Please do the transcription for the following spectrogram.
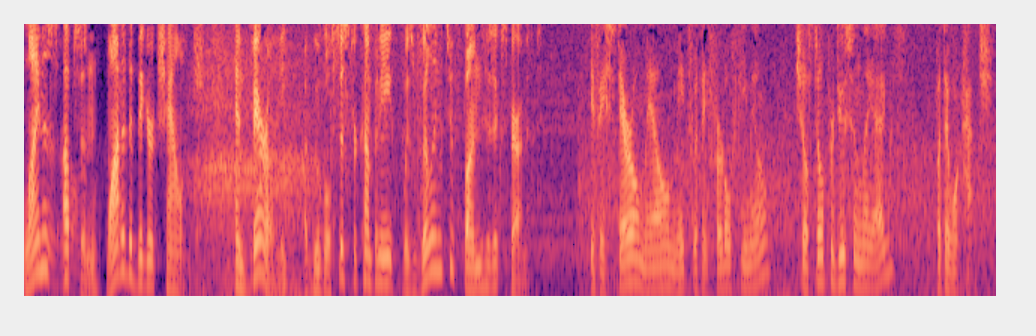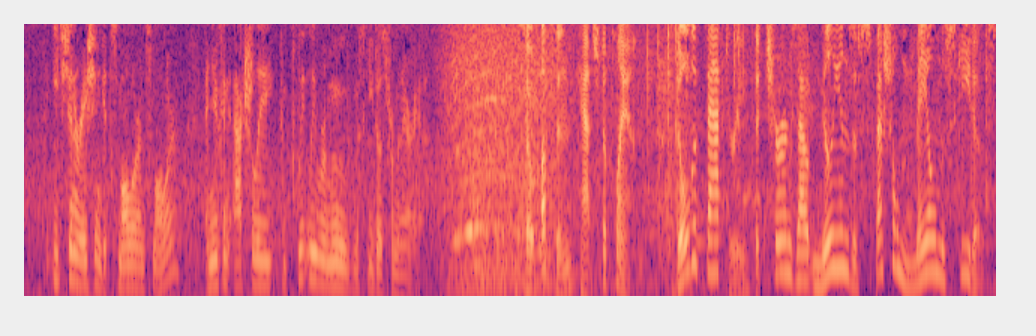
Linus Upson wanted a bigger challenge. And Verily, a Google sister company, was willing to fund his experiment. If a sterile male mates with a fertile female, she'll still produce and lay eggs, but they won't hatch. Each generation gets smaller and smaller, and you can actually completely remove mosquitoes from an area. So Upson hatched a plan build a factory that churns out millions of special male mosquitoes,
